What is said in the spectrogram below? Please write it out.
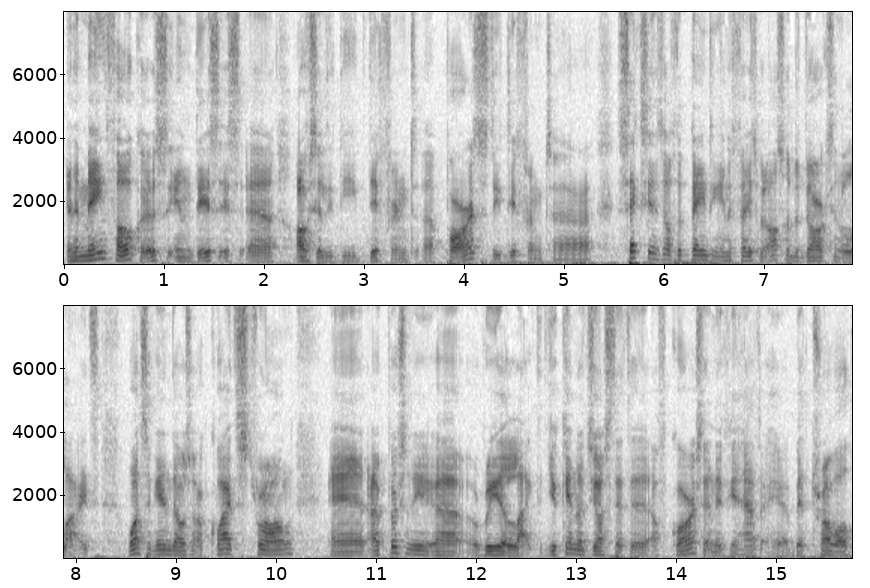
And the main focus in this is uh, obviously the different uh, parts, the different uh, sections of the painting in the face, but also the darks and the lights. Once again, those are quite strong, and I personally uh, really liked it. You can adjust it, uh, of course, and if you have a, bit trouble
